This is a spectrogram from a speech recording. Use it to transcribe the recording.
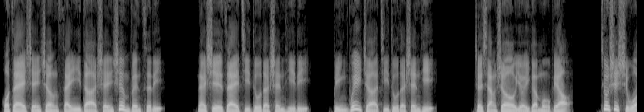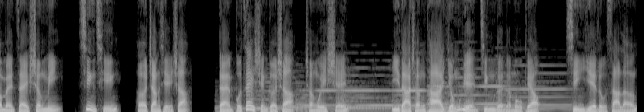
活在神圣三一的神圣分赐里。乃是在基督的身体里，并为着基督的身体，这享受有一个目标，就是使我们在生命、性情和彰显上，但不在神格上成为神，以达成他永远经纶的目标——新耶路撒冷。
